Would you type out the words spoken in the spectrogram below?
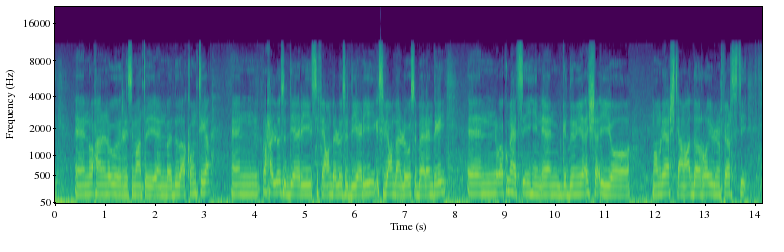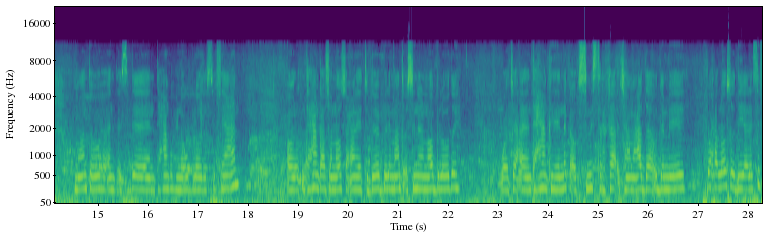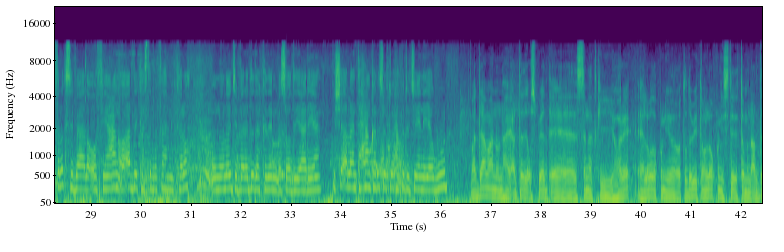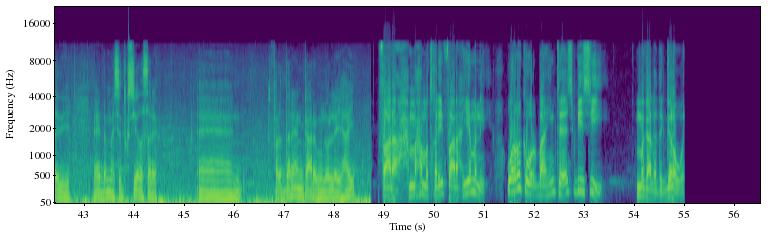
Waxaana noogu horreysay maanta maadada accountiga waxaa loo soo diyaariyey si fiican baa loo soo diyaariyey si fiican baana looga soo baaraandegay. Waa ku mahadsan yihiin guddoomiyaasha iyo maamulayaasha jaamacadda royal university. Maanta imtixaanka wuxuu noogu bilowday si fiican? Imtixaankaasoo noo soconaya toddoba beri maanta isniina noo bilowday waa imtixaankii nag out semesterka jaamacadda u dambeeyey waxaa loo soo diyaariyay si flexibaala oo fiican oo arday kastaba fahmi karo oo noloji baladada akademiga soo diyaariyeen insha allah imtixaanka result waxaa ka rajaynayaa guud maadaama aanu nahay ardayda cusbeed ee sannadkii hore labada kun iyo toddobiyo toban laba kun iyo sideed iyo toban ardaydii dhammaystay dugsiyada sare. Dareen gaara buu noo leeyahay. Faarax maxamed khaliif faarax yemani wararka warbaahinta s b c magaalada garowe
